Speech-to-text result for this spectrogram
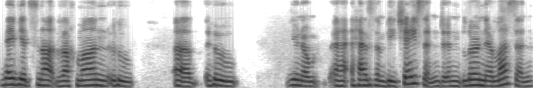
maybe it's not Rahman who, uh, who, you know, has them be chastened and learn their lesson,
